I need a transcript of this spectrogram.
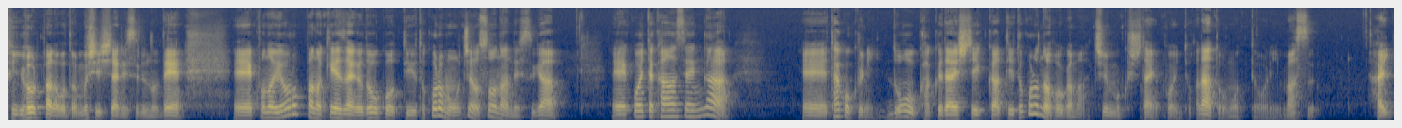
ヨーロッパのことを無視したりするので、えー、このヨーロッパの経済がどうこうっていうところももちろんそうなんですが、えー、こういった感染が、え他国にどう拡大していくかっていうところの方がま注目したいポイントかなと思っております。はい。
